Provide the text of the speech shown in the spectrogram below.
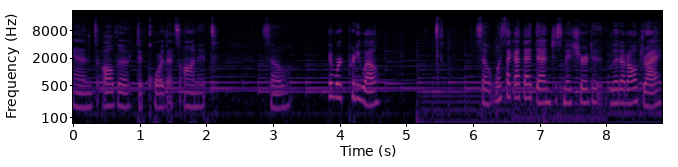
and all the decor that's on it. So it worked pretty well. So once I got that done, just make sure to let it all dry.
